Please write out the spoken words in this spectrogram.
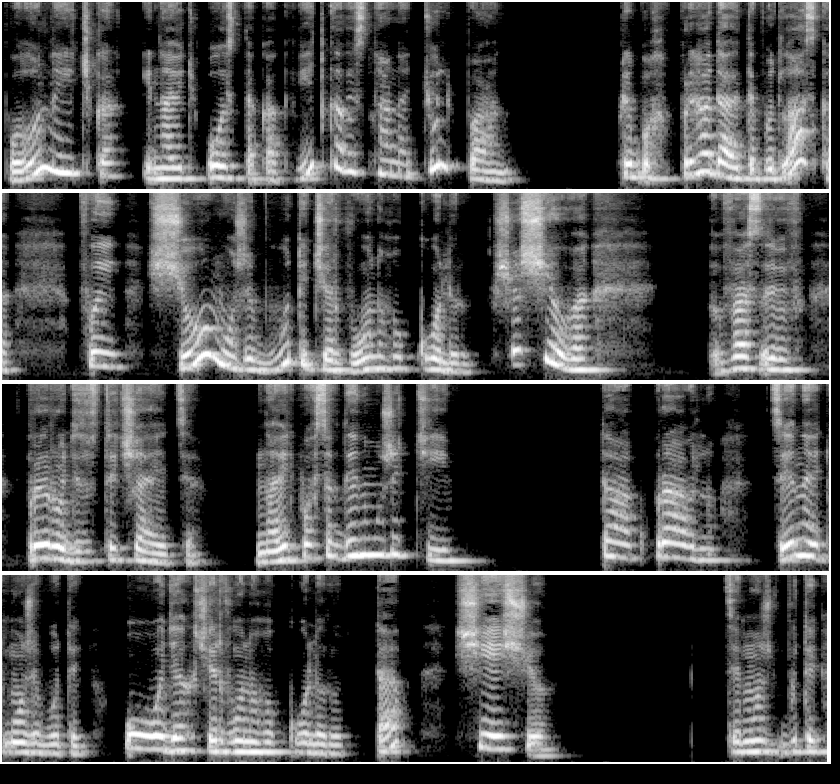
полуничка і навіть ось така квітка весняна тюльпан. Пригадайте, будь ласка, ви, що може бути червоного кольору? Що ще у вас, е, в природі зустрічається? Навіть в повсякденному житті. Так, правильно. Це навіть може бути одяг червоного кольору, так? Ще що? Це можуть бути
